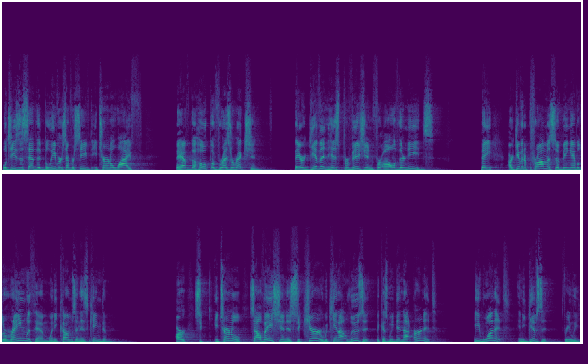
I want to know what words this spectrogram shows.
Well, Jesus said that believers have received eternal life, they have the hope of resurrection, they are given his provision for all of their needs. They are given a promise of being able to reign with him when he comes in his kingdom. Our eternal salvation is secure. We cannot lose it because we did not earn it. He won it, and he gives it freely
